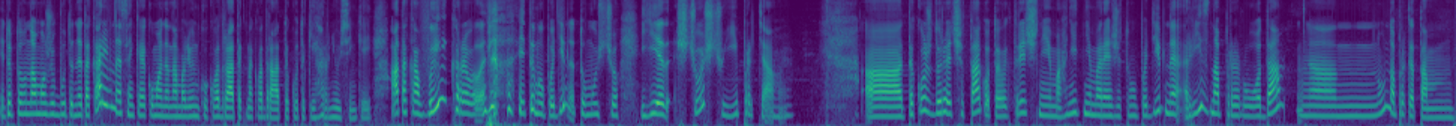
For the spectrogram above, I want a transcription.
І тобто вона може бути не така рівнесенька, як у мене на малюнку квадратик на квадратику, такий гарнюсінький, а така викривлена і тому подібне, тому що є щось, що її притягує. А, Також, до речі, так, от електричні, магнітні мережі тому подібне, різна природа. А, ну, Наприклад, там.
